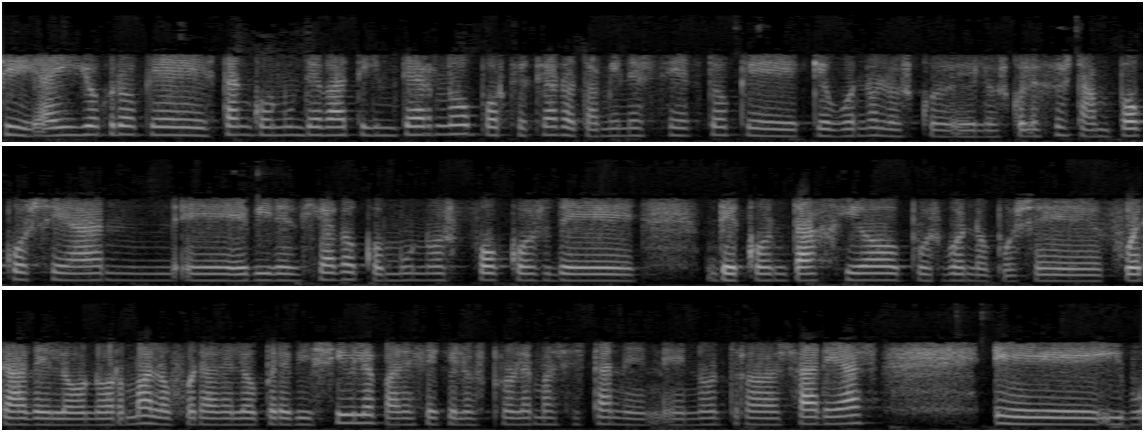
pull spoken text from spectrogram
Sí, ahí yo creo que están con un debate interno porque, claro, también es cierto que, que bueno, los, co- eh, los colegios tampoco se han eh, evidenciado como unos focos de, de contagio, pues bueno, pues eh, fuera de lo normal o fuera de lo previsible. Parece que los problemas están en, en otras áreas eh, y bueno,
